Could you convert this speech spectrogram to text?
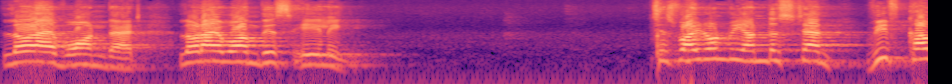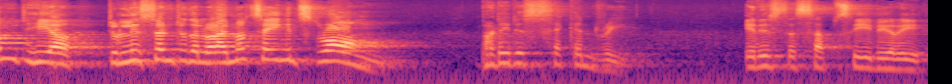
Lord, I want that. Lord, I want this healing. Just why don't we understand? We've come here to listen to the Lord. I'm not saying it's wrong, but it is secondary. It is the subsidiary.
